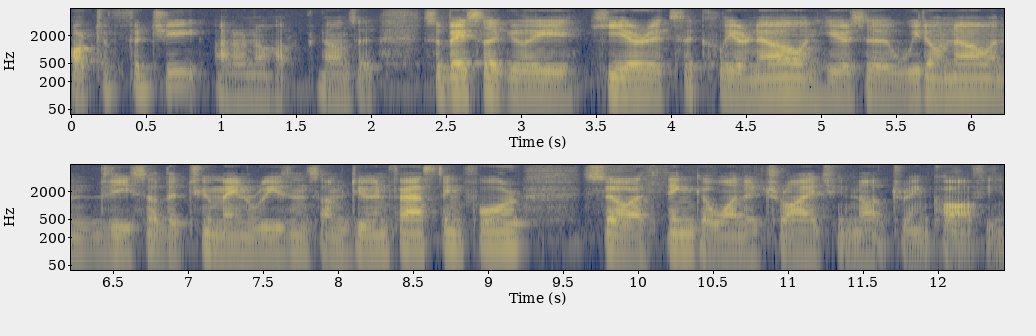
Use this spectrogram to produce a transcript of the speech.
autophagy. I don't know how to pronounce it. So basically, here it's a clear no, and here's a we don't know, and these are the two main reasons I'm doing fasting for. So I think I want to try to not drink coffee.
